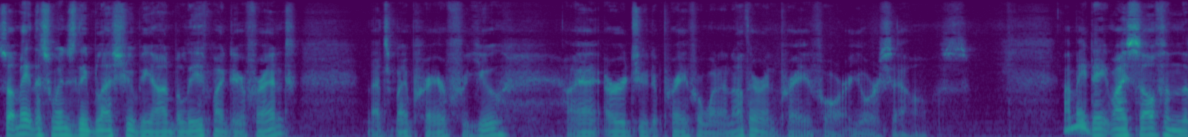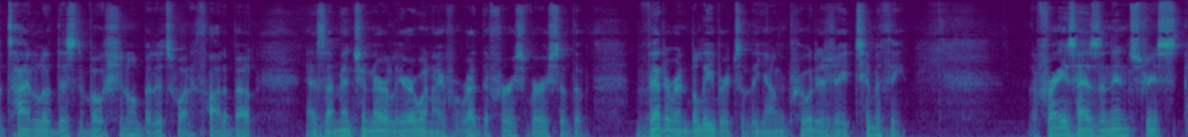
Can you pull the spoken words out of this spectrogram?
So may this Wednesday bless you beyond belief, my dear friend. That's my prayer for you. I urge you to pray for one another and pray for yourselves. I may date myself in the title of this devotional, but it's what I thought about, as I mentioned earlier, when I read the first verse of the veteran believer to the young protege Timothy. The phrase has an interest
